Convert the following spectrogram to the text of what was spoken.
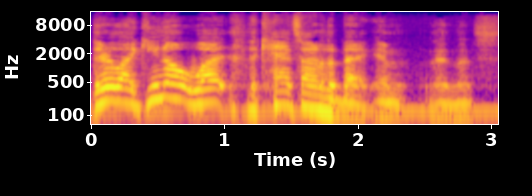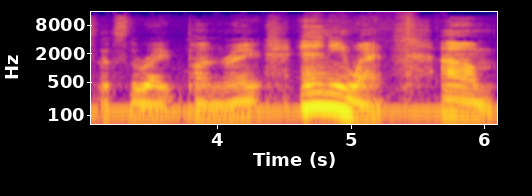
They're like, you know what? The cat's out of the bag. And, and that's, that's the right pun, right? Anyway, um,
